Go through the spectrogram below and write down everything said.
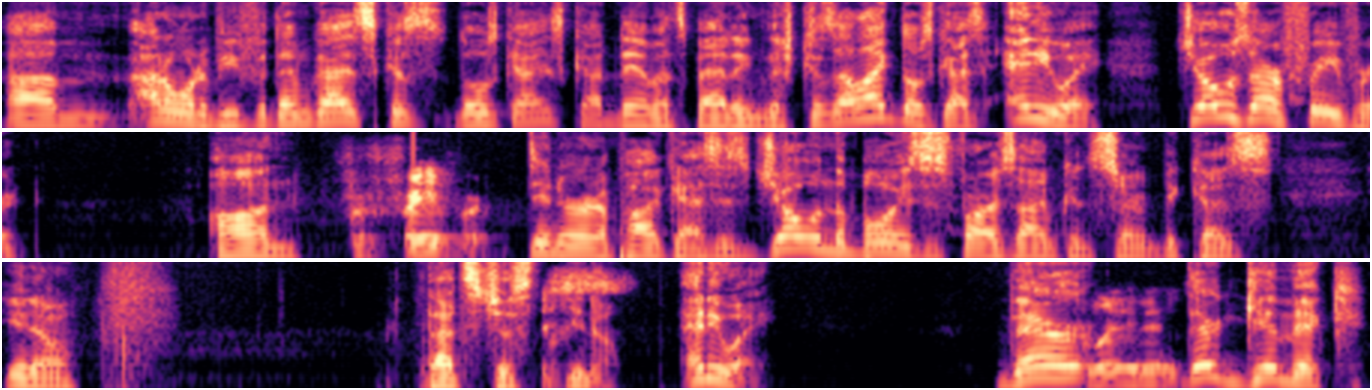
um, I don't want to beef with them guys because those guys, goddamn, that's bad English. Because I like those guys. Anyway, Joe's our favorite on For favorite. dinner and a podcast. It's Joe and the boys, as far as I'm concerned, because you know that's just you know. Anyway, their the way it is. their gimmick,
